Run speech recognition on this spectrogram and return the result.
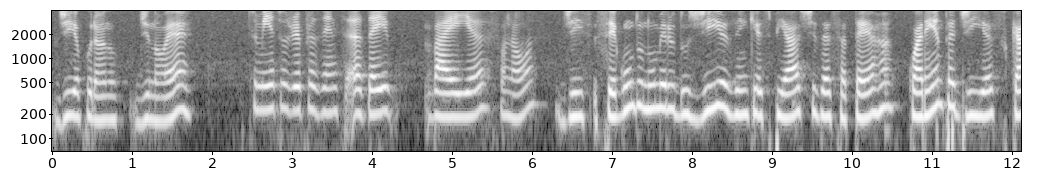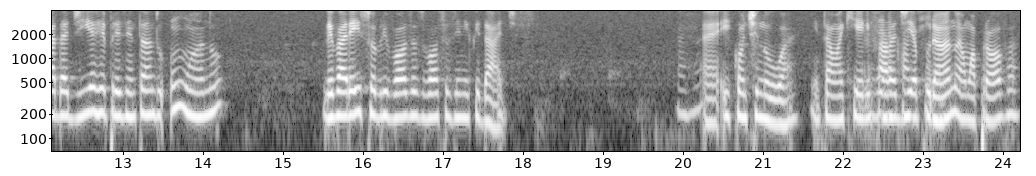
dia por ano de Noé, to me it would represent a day by a year for Noah. diz: segundo o número dos dias em que espiastes essa terra, 40 dias, cada dia representando um ano, levarei sobre vós as vossas iniquidades. É, e continua. Então aqui ele fala dia por ano, é uma prova.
